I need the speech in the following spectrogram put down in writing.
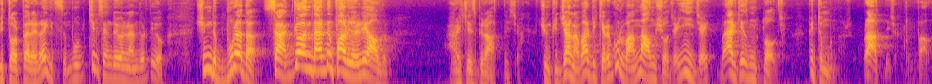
Vitor Pereira gitsin. Bu kimsenin de yönlendirdiği yok. Şimdi burada sen gönderdin Farioli'yi aldın. Herkes bir rahatlayacak. Çünkü canavar bir kere kurbanını almış olacak. Yiyecek. Herkes mutlu olacak. Bütün bunlar. Rahatlayacak falan.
